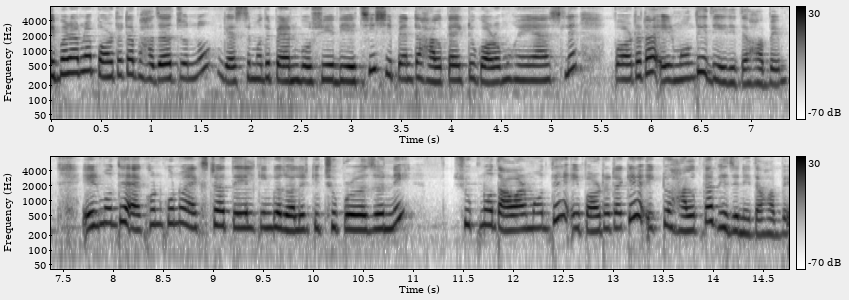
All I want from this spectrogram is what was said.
এবার আমরা পরোটাটা ভাজার জন্য গ্যাসের মধ্যে প্যান বসিয়ে দিয়েছি। সেই প্যানটা হালকা একটু গরম হয়ে আসলে পরোটাটা এর মধ্যে দিয়ে দিতে হবে। এর মধ্যে এখন কোনো এক্সট্রা তেল কিংবা জলের কিছু প্রয়োজন নেই। শুকনো তাওয়ার মধ্যে এই পরোটাটাকে একটু হালকা ভেজে নিতে হবে।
